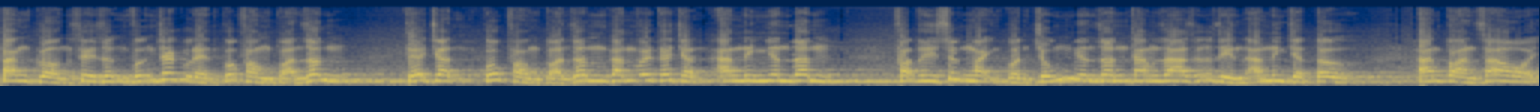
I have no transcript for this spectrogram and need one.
tăng cường xây dựng vững chắc nền quốc phòng toàn dân, thế trận quốc phòng toàn dân gắn với thế trận an ninh nhân dân, phát huy sức mạnh quần chúng nhân dân tham gia giữ gìn an ninh trật tự, an toàn xã hội,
